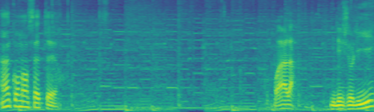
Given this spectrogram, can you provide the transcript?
un condensateur. Voilà, il est joli.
